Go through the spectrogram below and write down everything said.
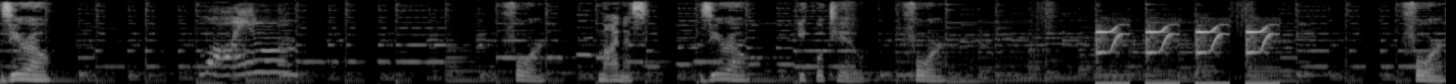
Zero. 뭐임? four. Minus. Zero. Equal to four. Four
